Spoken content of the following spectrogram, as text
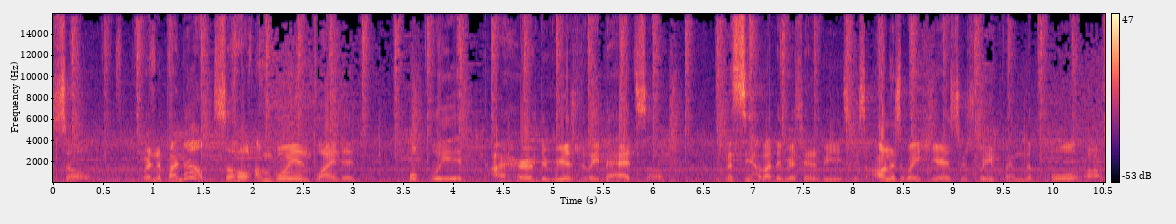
So we're gonna find out. So I'm going in blinded. Hopefully, it, I heard the rear is really bad, so let's see how bad the rear is gonna be. So he's on his way here, so just waiting for him to pull up.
